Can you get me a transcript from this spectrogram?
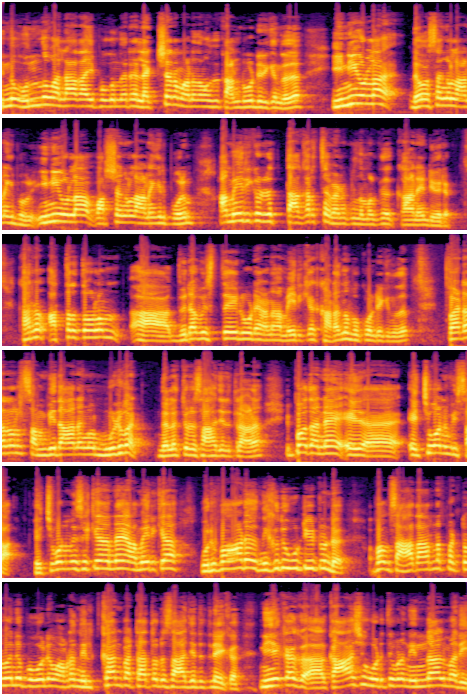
ഇന്ന് ഒന്നും അല്ലാതായി പോകുന്നതിന്റെ ലക്ഷണമാണ് നമുക്ക് കണ്ടുകൊണ്ടിരിക്കുന്നത്. ഇനിയുള്ള ദിവസങ്ങളിലാണെങ്കിൽ പോലും ഇനിയുള്ള വർഷങ്ങളിലാണെങ്കിൽ പോലും അമേരിക്കയുടെ തകർച്ച വേണമെങ്കിൽ നമുക്ക് കാണേണ്ടി വരും. കാരണം അത്രത്തോളം ദുരവസ്ഥയിലൂടെയാണ് അമേരിക്ക കടന്നു പോയിക്കൊണ്ടിരിക്കുന്നത് ഫെഡറൽ സംവിധാനങ്ങൾ മുഴുവൻ നിലച്ചൊരു സാഹചര്യത്തിലാണ്. ഇപ്പോൾ തന്നെ H one visa. H one വിസയ്ക്ക് തന്നെ അമേരിക്ക ഒരുപാട് നികുതി കൂട്ടിയിട്ടുണ്ട്. അപ്പം സാധാരണപ്പെട്ടവന് പോലും അവിടെ നിൽക്കാൻ പറ്റാത്ത ഒരു സാഹചര്യത്തിലേക്ക് നീയൊക്കെ കാശ് കൊടുത്ത് ഇവിടെ നിന്നാൽ മതി.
